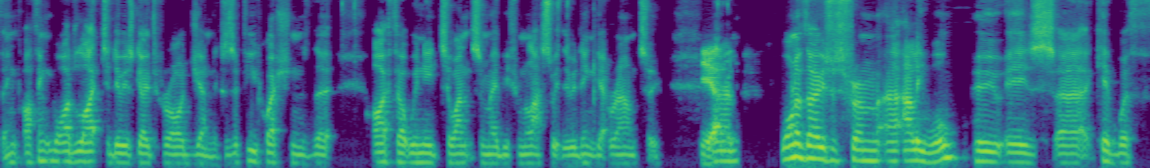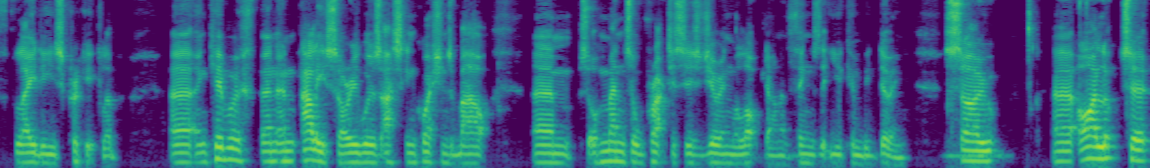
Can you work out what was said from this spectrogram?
think. I think what I'd like to do is go through our agenda because there's a few questions that I felt we need to answer maybe from last week that we didn't get around to. Yeah. Um, one of those was from uh, Ali Wall, who is uh, Kibworth Ladies Cricket Club. Uh, and Kibworth and, and Ali, sorry, was asking questions about um, sort of mental practices during the lockdown and things that you can be doing. So uh, I looked at,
